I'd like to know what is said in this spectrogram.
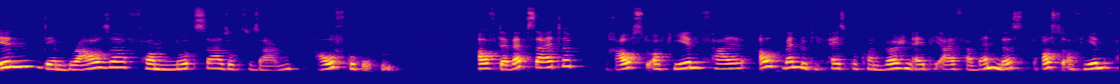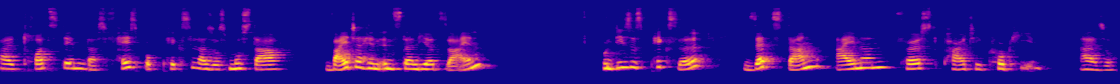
in dem Browser vom Nutzer sozusagen aufgerufen. Auf der Webseite brauchst du auf jeden Fall, auch wenn du die Facebook Conversion API verwendest, brauchst du auf jeden Fall trotzdem das Facebook Pixel. Also es muss da weiterhin installiert sein. Und dieses Pixel setzt dann einen First-Party-Cookie. Also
